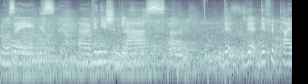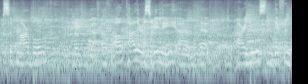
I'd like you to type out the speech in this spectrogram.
mosaics, uh, Venetian glass, um, different types of marble uh, of all colors really um, that are used in different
